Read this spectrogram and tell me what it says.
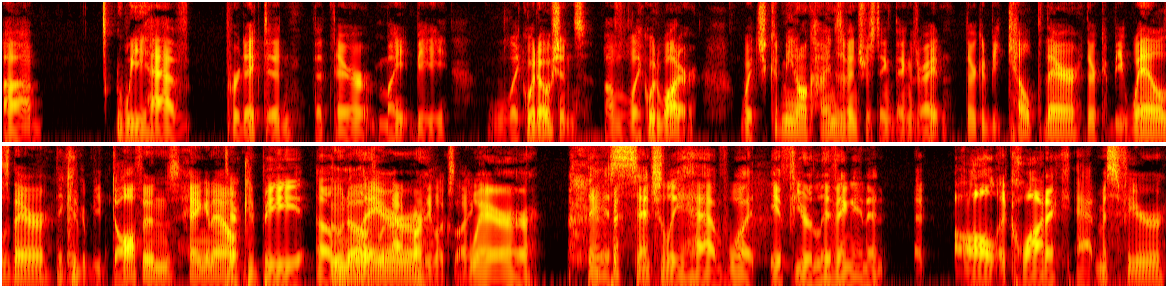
uh, we have predicted that there might be liquid oceans of liquid water which could mean all kinds of interesting things, right? There could be kelp there, there could be whales there, They there could- could, be dolphins hanging out. There could be a Who knows what that party looks like? where they essentially have what if you're living in an all aquatic atmosphere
